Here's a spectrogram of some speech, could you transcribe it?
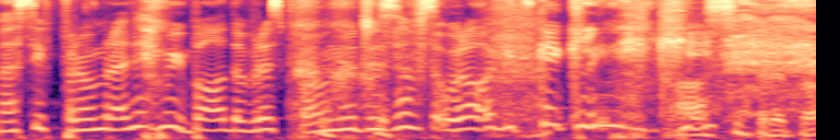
Asi v prvom rade mi bolo dobre spomenúť, že som z urologickej kliniky. Asi preto.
